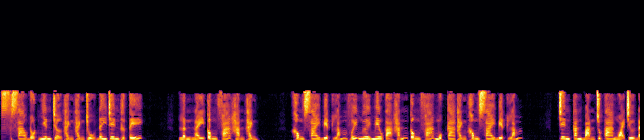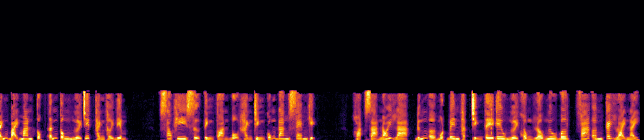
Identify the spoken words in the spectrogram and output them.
Sao đột nhiên trở thành thành chủ đây trên thực tế. Lần này công phá hàn thành. Không sai biệt lắm với ngươi miêu tả hắn công phá một ca thành không sai biệt lắm. Trên căn bản chúng ta ngoại trừ đánh bại man tộc tấn công người chết thành thời điểm. Sau khi sự tình toàn bộ hành trình cũng đang xem kịch. Hoặc giả nói là đứng ở một bên thật chỉnh tề yêu người khổng lồ ngưu bơ phá âm cách loại này.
